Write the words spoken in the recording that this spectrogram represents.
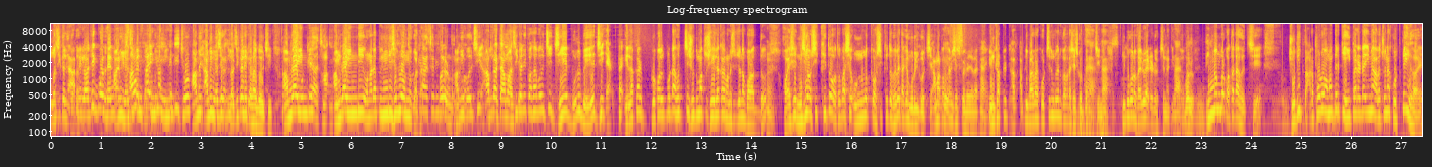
লজিক্যালি কথা আপনি লজিক বললেন। আমি like- আমি আমি লজিক্যালি কথা বলছি। আমরা ইন্ডি আছে। আমরা ইন্ডি ওনারা পিন্ডি সেগুলো অন্য কথা। আমি বলছি আমরা লজিক্যালি কথা বলছি যে বলবে যে একটা এলাকার প্রকল্পটা হচ্ছে শুধুমাত্র সেই এলাকার মানুষের জন্য বরাদ্দ হয় সে নিজে অশিক্ষিত অথবা সে অন্য লোককে অশিক্ষিত ভেবে তাকে মুরগি করছে। আমার কথা আমি শেষ করে যাই হ্যাঁ। আপনি বারবার করছেন কথাটা শেষ করতে হ্যাঁ, পারছি না হ্যাঁ। কিন্তু কোনো ভ্যালু অ্যাডেড হচ্ছে না কিন্তু তিন নম্বর কথাটা হচ্ছে যদি তারপরেও আমাদেরকে এই প্যারাডাইমে আলোচনা করতেই হয়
